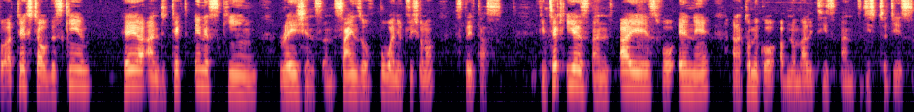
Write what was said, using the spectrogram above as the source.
uh, texture of the skin, hair, and detect any skin lesions and signs of poor nutritional status. You can check ears and eyes for any anatomical abnormalities and discharges.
